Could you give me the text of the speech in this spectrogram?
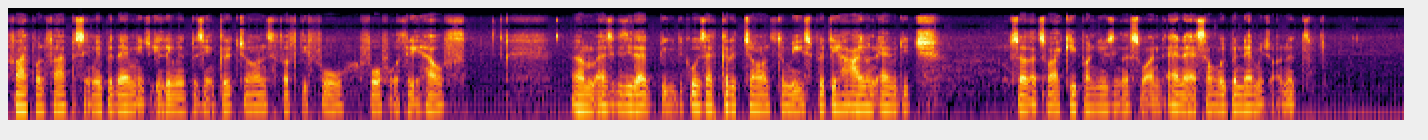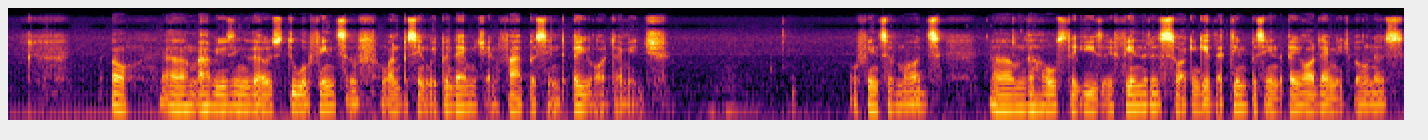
5.5% weapon damage 11% crit chance 54 443 health. Um, as you can see that because that crit chance to me is pretty high on average so that's why I keep on using this one and has some weapon damage on it. Oh um, I'm using those two offensive 1% weapon damage and 5% AR damage. Offensive mods um, the holster is a Fenris so I can get that 10% AR damage bonus.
